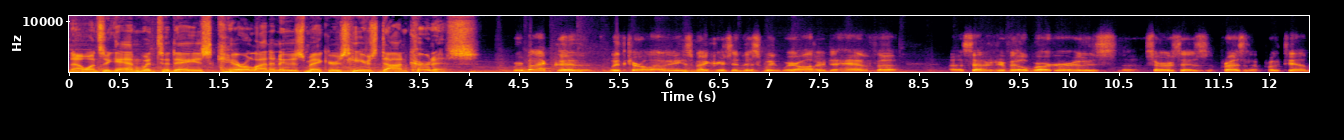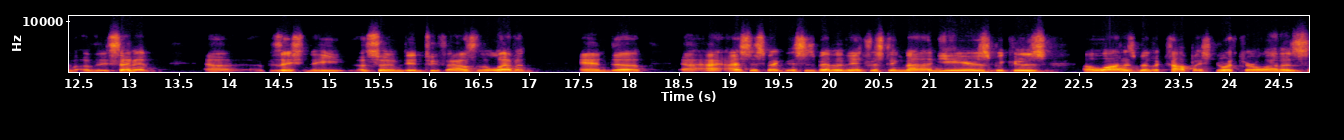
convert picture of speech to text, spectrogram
Now, once again, with today's Carolina Newsmakers, here's Don Curtis. We're back uh, with Carolina Newsmakers, and this week we're honored to have uh, uh, Senator Phil Berger, who uh, serves as President pro tem of the Senate, uh, a position he assumed in 2011. And uh, I, I, suspect this has been an interesting nine years because a lot has been accomplished. North Carolina's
